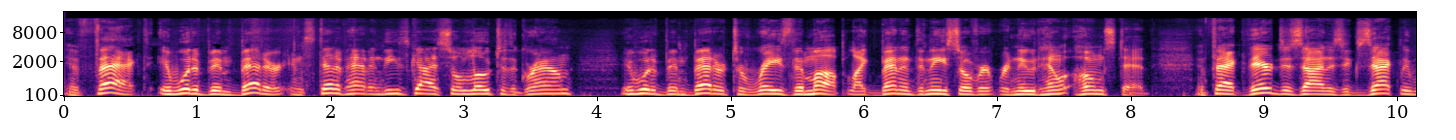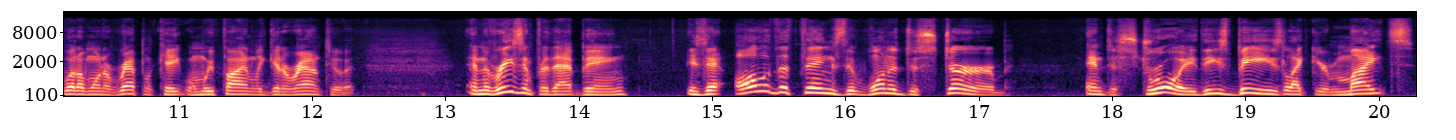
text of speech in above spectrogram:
In fact, it would have been better, instead of having these guys so low to the ground, it would have been better to raise them up like Ben and Denise over at Renewed Homestead. In fact, their design is exactly what I want to replicate when we finally get around to it. And the reason for that being is that all of the things that want to disturb and destroy these bees, like your mites,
